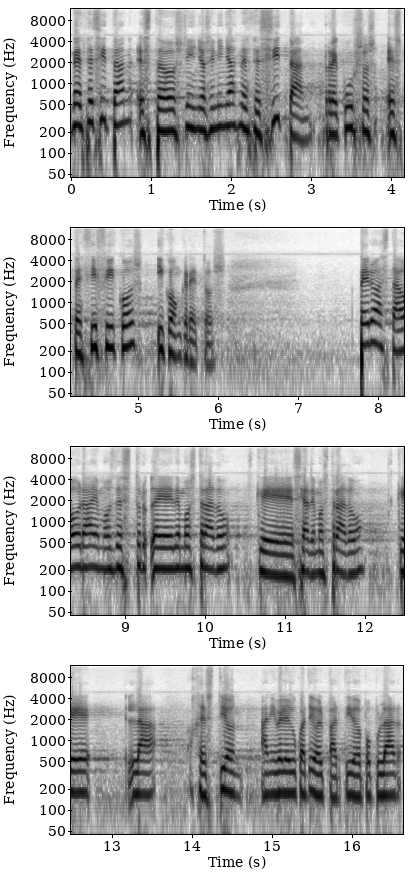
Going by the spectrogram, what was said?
necesitan, estos niños y niñas necesitan recursos específicos y concretos. Pero hasta ahora hemos eh, demostrado que se ha demostrado que la gestión a nivel educativo del Partido Popular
